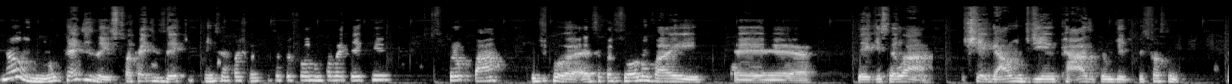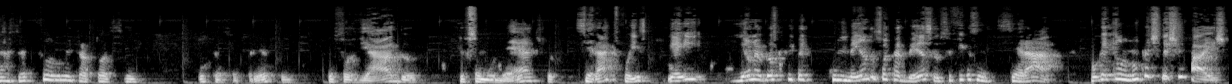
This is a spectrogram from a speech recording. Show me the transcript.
Não, não quer dizer isso. Só quer dizer que tem certas coisas que essa pessoa nunca vai ter que se preocupar. E, tipo, essa pessoa não vai é, ter que, sei lá, chegar um dia em casa, ter um dia difícil e falar assim: cara, será que fulano me tratou assim porque eu sou preto? Eu sou viado? Eu sou mulher? Tipo, será que foi isso? E aí, e é um negócio que fica comendo a sua cabeça. Você fica assim: será? Porque aquilo nunca te deixa em paz.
